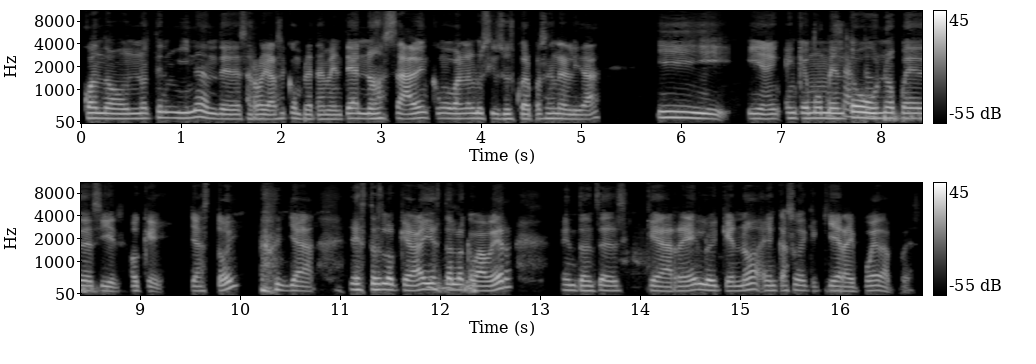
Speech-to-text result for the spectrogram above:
cuando aún no terminan de desarrollarse completamente, no saben cómo van a lucir sus cuerpos en realidad y, en, qué momento uno puede decir, ok, ya estoy, ya esto es lo que hay, esto es lo que va a haber, entonces que arreglo y que no, en caso de que quiera y pueda, pues.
